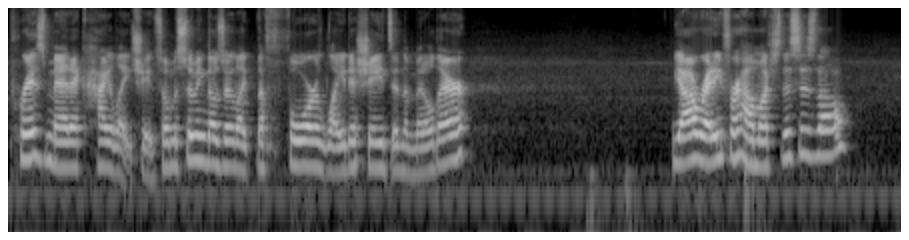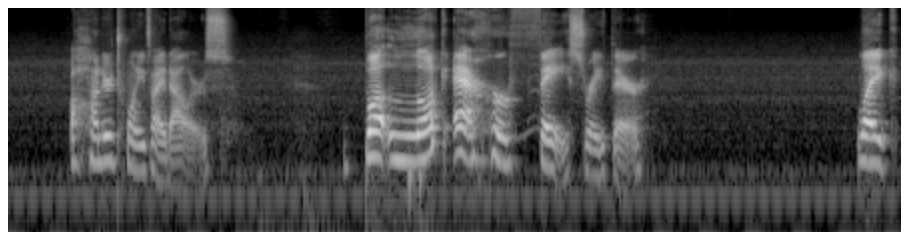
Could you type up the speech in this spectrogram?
prismatic highlight shades. So I'm assuming those are like the four lightest shades in the middle there. Y'all ready for how much this is though? $125. But look at her face right there. Like,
